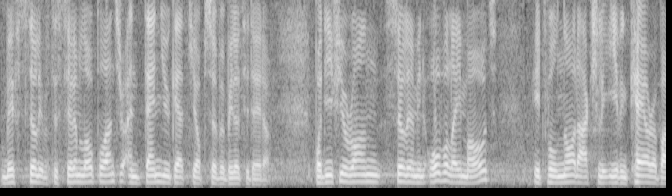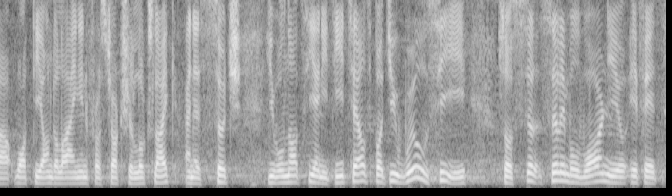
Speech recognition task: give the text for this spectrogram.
with, Cilium, with the Cilium load balancer, and then you get the observability data. But if you run Cilium in overlay mode, it will not actually even care about what the underlying infrastructure looks like. And as such, you will not see any details, but you will see, so Cil- Cilium will warn you if it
